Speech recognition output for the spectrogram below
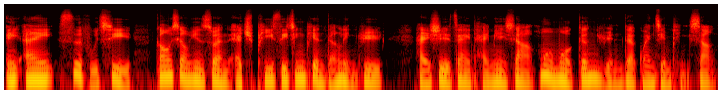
AI、伺服器、高效运算 HPC 晶片等领域，还是在台面下默默耕耘的关键品项。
